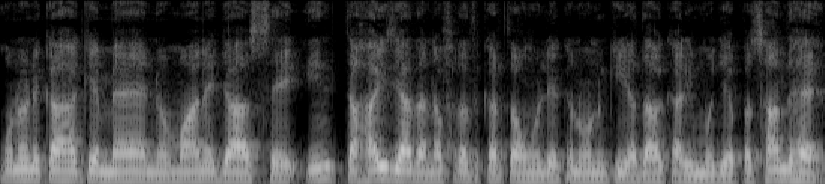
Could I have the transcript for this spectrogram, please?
انہوں نے کہا کہ میں نعمان اجاز سے انتہائی زیادہ نفرت کرتا ہوں، لیکن ان کی اداکاری مجھے پسند ہے۔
